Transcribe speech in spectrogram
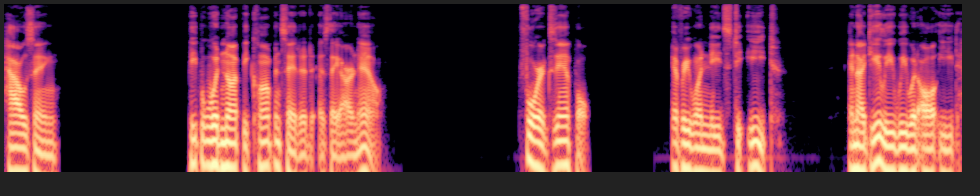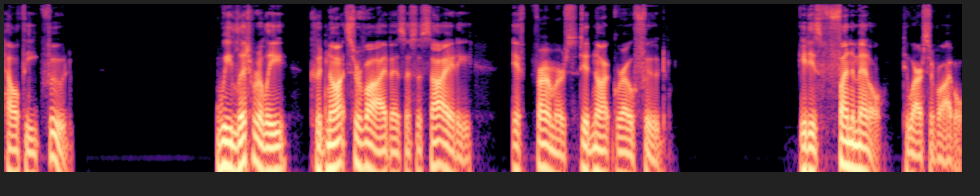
housing, people would not be compensated as they are now. For example, everyone needs to eat, and ideally, we would all eat healthy food. We literally could not survive as a society if farmers did not grow food. It is fundamental to our survival.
